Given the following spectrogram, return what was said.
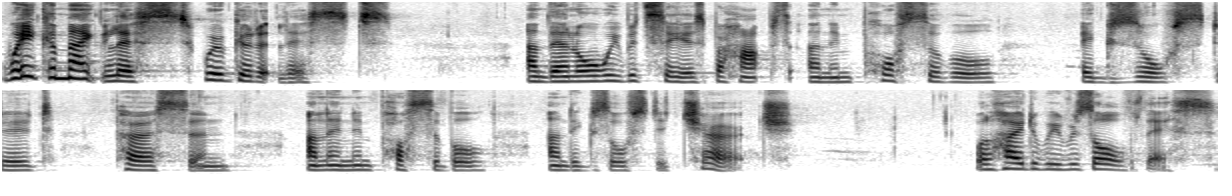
We can make lists, we're good at lists. And then all we would see is perhaps an impossible, exhausted person and an impossible and exhausted church. Well, how do we resolve this?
